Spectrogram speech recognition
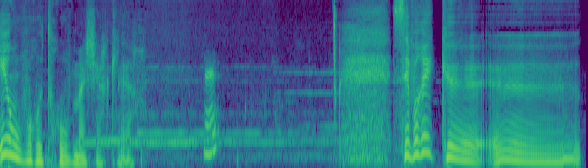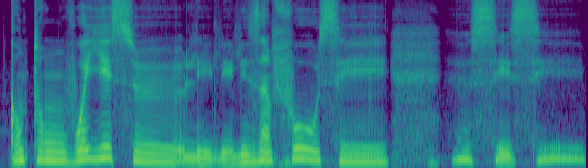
Et on vous retrouve, ma chère Claire. Hmm? C'est vrai que euh, quand on voyait ce, les, les, infos, c'est ces, ces,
